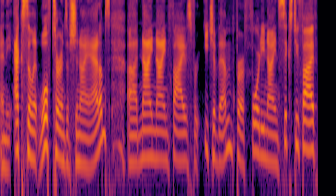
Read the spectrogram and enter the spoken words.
and the excellent wolf turns of Shania Adams. Uh, 995s for each of them for a 49 625.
